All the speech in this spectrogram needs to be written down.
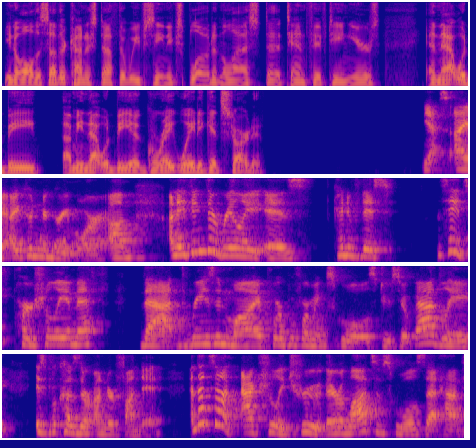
you know all this other kind of stuff that we've seen explode in the last uh, 10 15 years and that would be i mean that would be a great way to get started Yes, I, I couldn't agree more. Um, and I think there really is kind of this say it's partially a myth that the reason why poor performing schools do so badly is because they're underfunded. And that's not actually true. There are lots of schools that have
